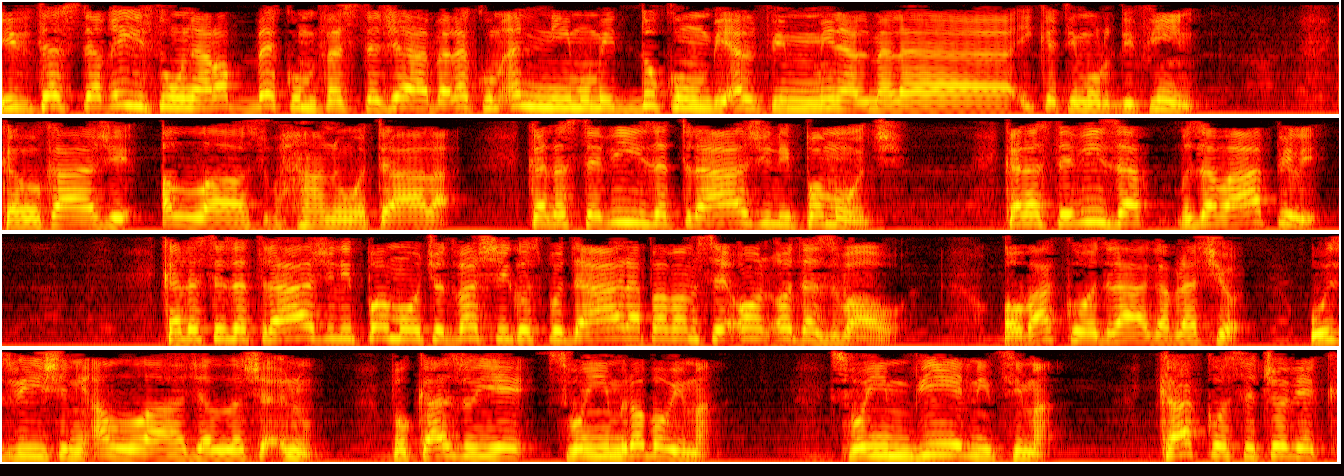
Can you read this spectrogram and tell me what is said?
إذ تستغيثون ربكم فاستجاب لكم أني ممدكم بألف من الملائكة مردفين kako kaže Allah subhanahu wa ta'ala kada ste vi zatražili pomoć kada ste vi zavapili kada ste zatražili pomoć od vašeg gospodara pa vam se on odazvao. Ovako draga braćo uzvišeni Allah še'nu pokazuje svojim robovima svojim vjernicima kako se čovjek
